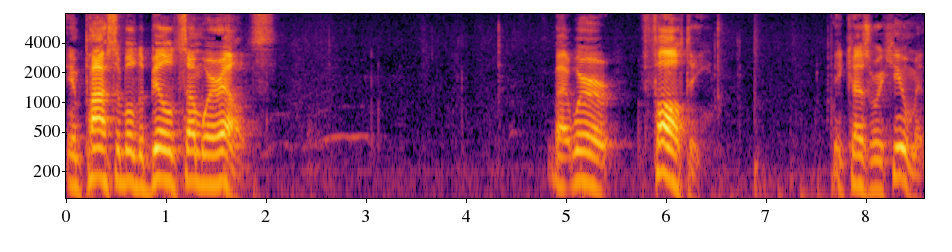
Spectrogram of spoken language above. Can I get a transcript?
impossible to build somewhere else. But we're faulty because we're human.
